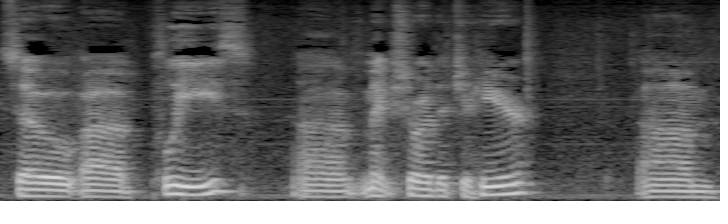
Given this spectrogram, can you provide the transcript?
So uh, please uh, make sure that you're here. Um,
